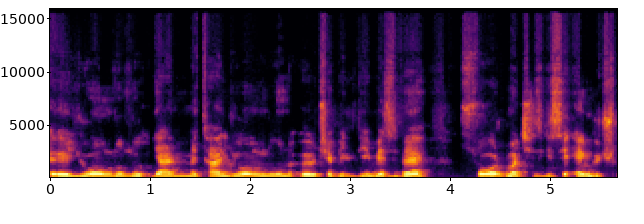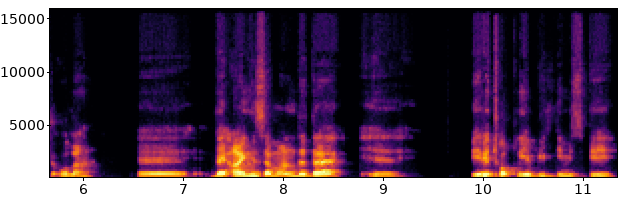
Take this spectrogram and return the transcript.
e, yoğunluğu yani metal yoğunluğunu ölçebildiğimiz ve soğurma çizgisi en güçlü olan e, ve aynı zamanda da e, veri toplayabildiğimiz bir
